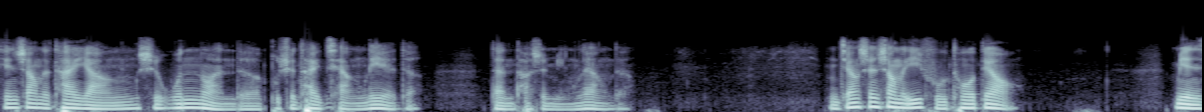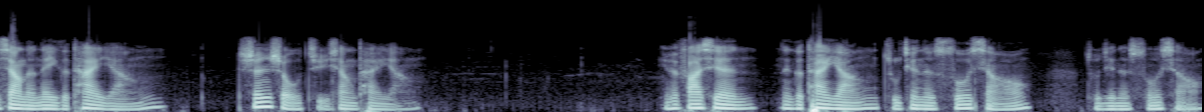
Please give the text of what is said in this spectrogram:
天上的太阳是温暖的，不是太强烈的，但它是明亮的。你将身上的衣服脱掉，面向的那个太阳，伸手举向太阳，你会发现那个太阳逐渐的缩小，逐渐的缩小，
